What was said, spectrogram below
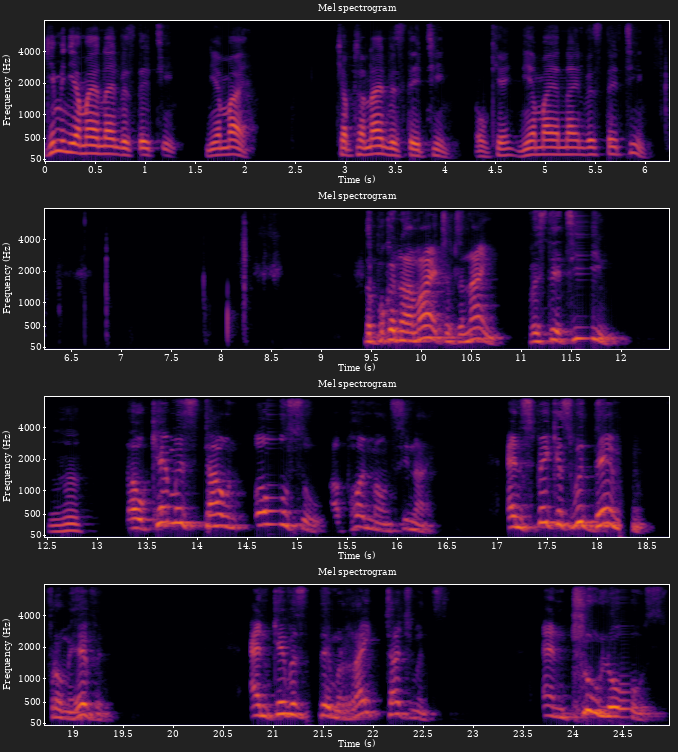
Give me Nehemiah 9, verse 13. Nehemiah chapter 9, verse 13. Okay, Nehemiah 9, verse 13. The book of Nehemiah, chapter 9, verse 13. Mhm. Thou camest down also upon Mount Sinai, and spakest with them from heaven, and gavest them right judgments, and true laws,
